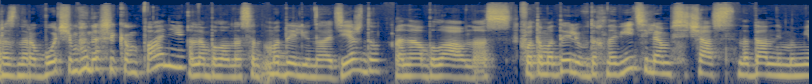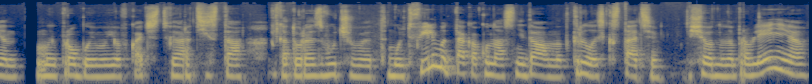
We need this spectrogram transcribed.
разнорабочим в нашей компании. Она была у нас моделью на одежду. Она была у нас фотомоделью, вдохновителем. Сейчас на данный момент мы пробуем ее в качестве артиста, который озвучивает мультфильмы, так как у нас недавно открылось, кстати, еще одно направление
